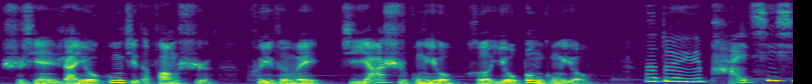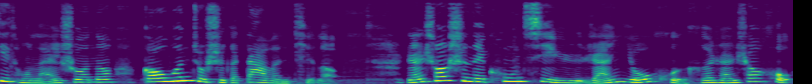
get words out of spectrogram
实现燃油供给的方式可以分为挤压式供油和油泵供油。那对于排气系统来说呢，高温就是个大问题了。燃烧室内空气与燃油混合燃烧后，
